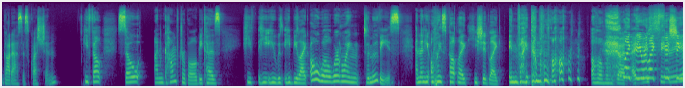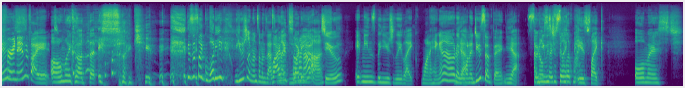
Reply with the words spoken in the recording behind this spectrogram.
got asked this question, he felt so uncomfortable because he he he was he'd be like, "Oh, well, we're going to the movies." And then he always felt like he should like invite them along. Oh my god! like they were like fishing for an invite. Oh my god, that is so cute. This is like, what do you usually when someone's asking Why like what are you someone up to? It means they usually like want to hang out or they Yeah. want to do something. yeah. So and he was just Philip "What?" is like almost.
